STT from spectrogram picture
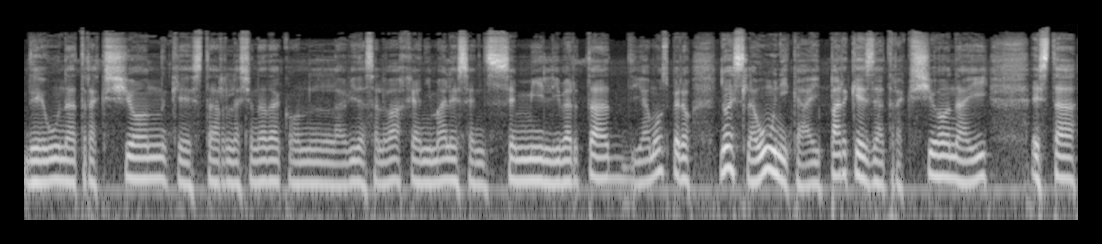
de una atracción que está relacionada con la vida salvaje, animales en semi-libertad, digamos, pero no es la única. Hay parques de atracción ahí, está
